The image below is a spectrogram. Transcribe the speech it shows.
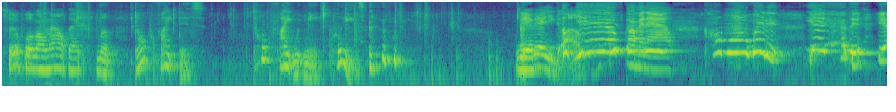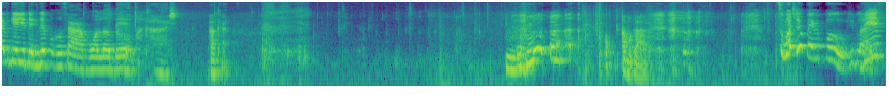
Should pull on out, babe. Look, don't fight this. Don't fight with me, please. Yeah, there you go. Oh, yeah, It's coming out. Come on with it. Yeah, to, he had to give you the difficult time for a little bit. Oh my gosh. Okay. Mhm. oh my god. So what's your favorite food? You like This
